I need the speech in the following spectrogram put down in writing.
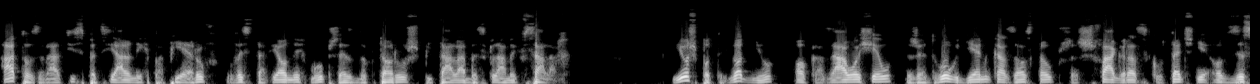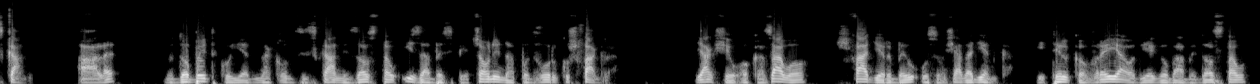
A to z racji specjalnych papierów wystawionych mu przez doktorów szpitala bez klamek w salach. Już po tygodniu okazało się, że dług Gienka został przez szwagra skutecznie odzyskany, ale w dobytku jednak odzyskany został i zabezpieczony na podwórku szwagra. Jak się okazało, szwagier był u sąsiada Gienka i tylko w ryja od jego baby dostał,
